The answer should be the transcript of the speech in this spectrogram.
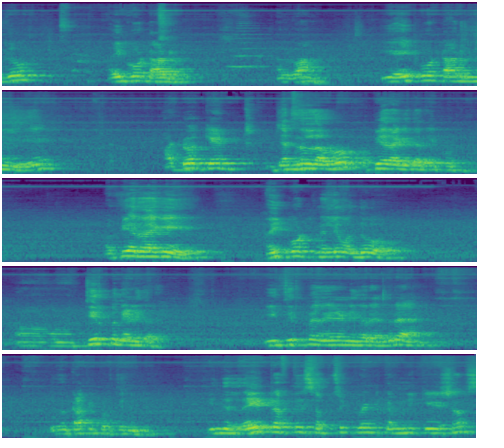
ಇದು ಹೈಕೋರ್ಟ್ ಆರ್ಡರ್, ಅಲ್ವಾ? ಈ ಹೈಕೋರ್ಟ್ ಆರ್ಡರ್ನಲ್ಲಿ ಅಡ್ವೊಕೇಟ್ ಜನರಲ್ ಅವರು ಅಪಿಯರ್ ಆಗಿದ್ದಾರೆ ಹೈಕೋರ್ಟ್ ಅಪಿಯರ್ ಆಗಿ ಹೈಕೋರ್ಟ್ನಲ್ಲಿ ಒಂದು ತೀರ್ಪು ಹೇಳಿದ್ದಾರೆ ಈ ತೀರ್ಪಿನಲ್ಲಿ ಏನು ಹೇಳಿದ್ದಾರೆ ಅಂದರೆ ಇದನ್ನು ಕಾಪಿ ಕೊಡ್ತೀನಿ ನಿಮಗೆ. In the light of the subsequent communications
